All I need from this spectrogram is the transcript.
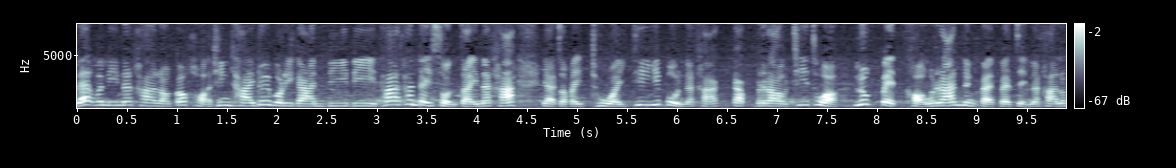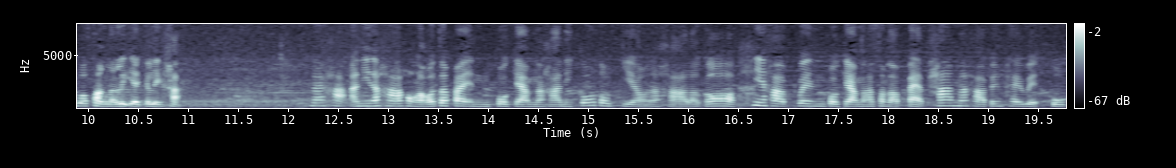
และวันนี้นะคะเราก็ขอทิ้งท้ายด้วยบริการดีๆ ถ้าท่านใดสนใจนะคะ อยากจะไปทัวร์ที่ญี่ปุ่นนะคะ กับเราที่ทัวร์ลูกเป็ดของร้าน 1887 นะคะ เรามาฟังรายละเอียดกันเลยค่ะ ได้ค่ะ อันนี้นะคะของเราก็จะเป็นโปรแกรมนะคะนิโก้โตเกียวนะคะ แล้วก็นี่ค่ะเป็นโปรแกรมนะคะสำหรับ 8 ท่านนะคะ เป็น private group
